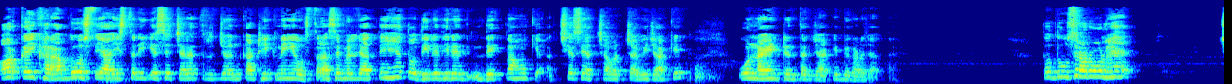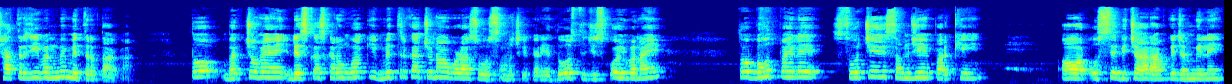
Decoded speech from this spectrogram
और कई खराब दोस्त या इस तरीके से चरित्र जो इनका ठीक नहीं है, उस तरह से मिल जाते हैं तो धीरे धीरे देखता हूँ कि अच्छे से अच्छा बच्चा भी जाके, वो नाइन टेन तक जाके बिगड़ जाता है। तो दूसरा रोल है छात्र जीवन में मित्रता का। तो बच्चों में डिस्कस करूँगा कि मित्र का चुनाव बड़ा सोच समझ के करिए दोस्त जिसको भी बनाए तो बहुत पहले सोचें, समझें, परखें, और उससे विचार आपके जब मिलें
